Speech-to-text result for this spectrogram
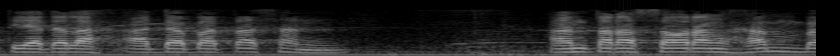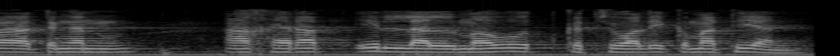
tiadalah ada batasan antara seorang hamba dengan akhirat illal maut kecuali kematian.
